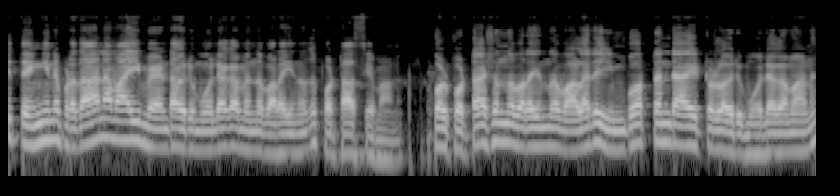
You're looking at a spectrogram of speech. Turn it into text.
ഈ തെങ്ങിന് പ്രധാനമായും വേണ്ട ഒരു മൂലകം എന്ന് പറയുന്നത് പൊട്ടാസ്യമാണ്. അപ്പോൾ പൊട്ടാഷ്യം എന്ന് പറയുന്നത് വളരെ ഇമ്പോർട്ടന്റ് ആയിട്ടുള്ള ഒരു മൂലകമാണ്.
